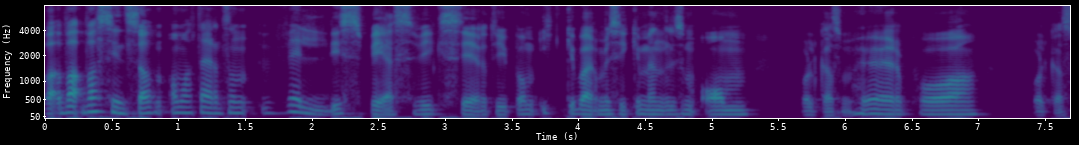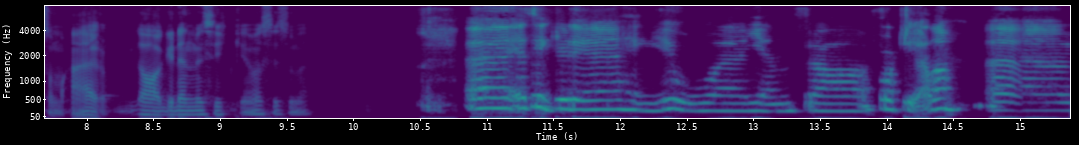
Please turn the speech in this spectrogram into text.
Hva, hva, hva syns du om at det er en sånn veldig spesifikk stereotype om ikke bare musikken, men liksom om folka som hører på, folka som er, lager den musikken? Hva syns du om det? Eh, Jeg tenker det henger jo eh, igjen fra fortida, da. Eh,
